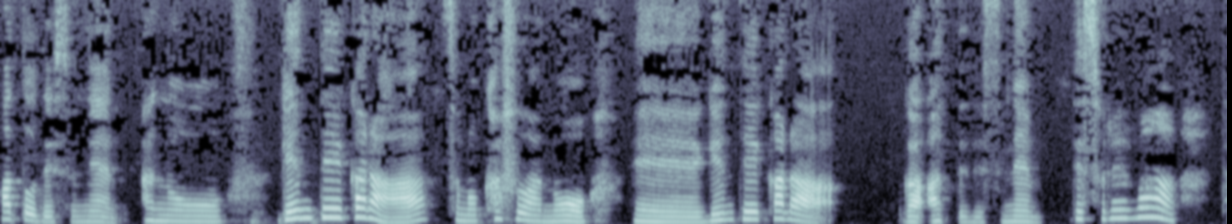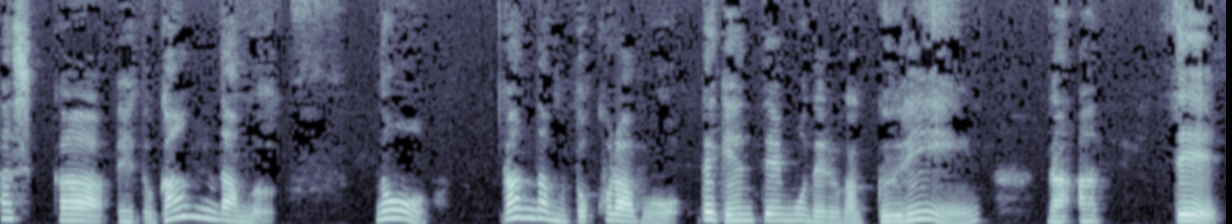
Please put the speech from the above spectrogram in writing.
あとですね、あの、限定カラー、そのカフアの、えー、限定カラーがあってですね、で、それは、確か、えっ、ー、と、ガンダムの、ガンダムとコラボで限定モデルがグリーンがあって、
